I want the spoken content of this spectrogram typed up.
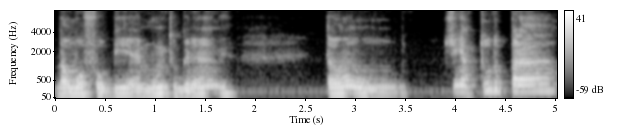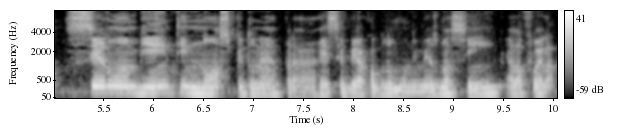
da homofobia é muito grande. Então, tinha tudo para ser um ambiente inóspito, né, para receber a Copa do Mundo. E mesmo assim, ela foi lá.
